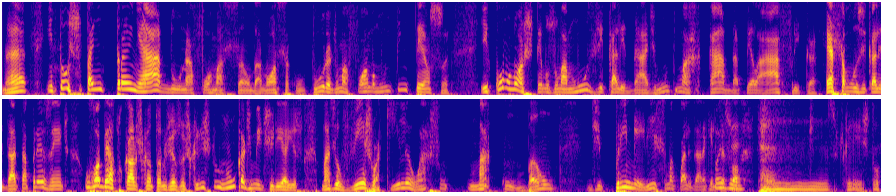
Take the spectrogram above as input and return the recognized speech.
Né? Então isso está entranhado na formação da nossa cultura de uma forma muito intensa. E como nós temos uma musicalidade muito marcada pela África, essa musicalidade está presente. O Roberto Carlos cantando Jesus Cristo nunca admitiria isso, mas eu vejo aquilo, eu acho um macumbão de primeiríssima qualidade. Aquele Pois pessoal, Jesus Cristo.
